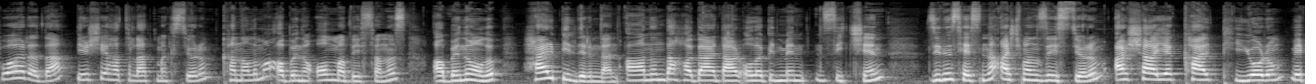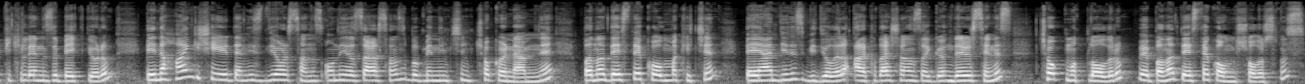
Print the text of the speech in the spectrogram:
Bu arada bir şey hatırlatmak istiyorum. Kanalıma abone olmadıysanız abone olup her bildirimden anında haberdar olabilmeniz için zilin sesini açmanızı istiyorum. Aşağıya kalp, yorum ve fikirlerinizi bekliyorum. Beni hangi şehirden izliyorsanız onu yazarsanız bu benim için çok önemli. Bana destek olmak için beğendiğiniz videoları arkadaşlarınıza gönderirseniz çok mutlu olurum ve bana destek olmuş olursunuz.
